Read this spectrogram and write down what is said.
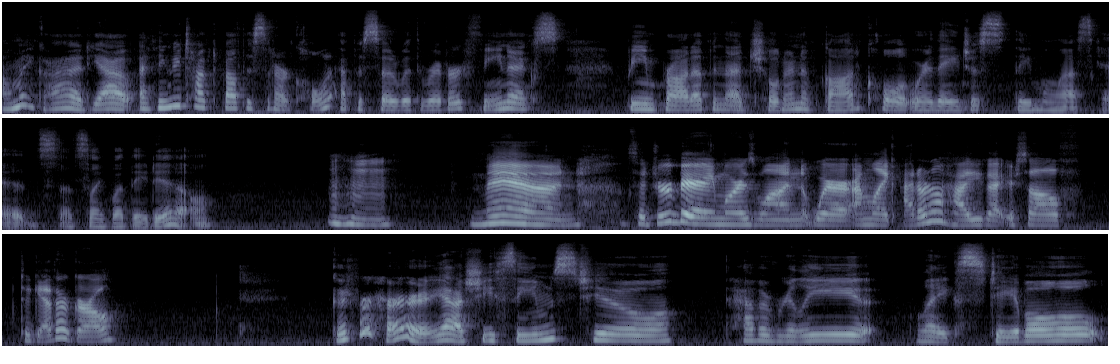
Oh my god, yeah. I think we talked about this in our cult episode with River Phoenix being brought up in that Children of God cult where they just they molest kids. That's like what they do. Mm hmm. Man. So Drew Barrymore is one where I'm like, I don't know how you got yourself together, girl. Good for her. Yeah, she seems to have a really like stable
